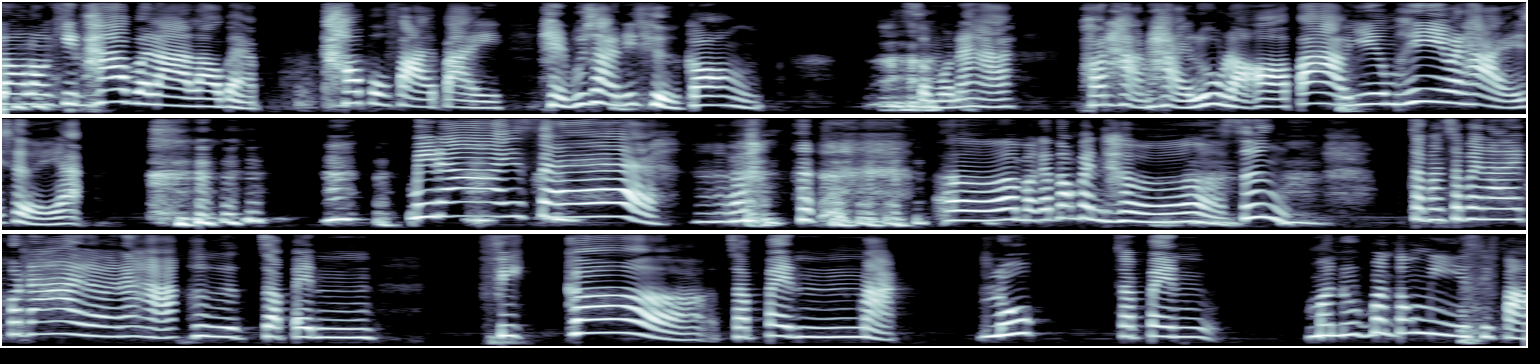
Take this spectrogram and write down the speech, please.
ลองลองคิดภาพเวลาเราแบบเข้าโปรไฟล์ไป เห็นผู้ชายคนนี้ถือกล้องอ่าฮะสมมุตินะคะพอถามถ่ายรูปเหรออ๋อเปล่ายืมพี่มาถ่ายเฉยๆอะไม่ได้แซ่เออ มันก็ต้องเป็นเธอ ซึ่งแต่มันจะเป็นอะไรก็ได้เลยนะคะ คือจะเป็นฟิกเกอร์ จะเป็นหมักลุก จะเป็น มนุษย์มันต้องมีสิฟ้า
